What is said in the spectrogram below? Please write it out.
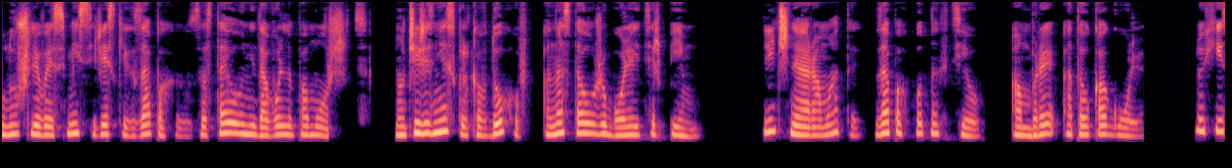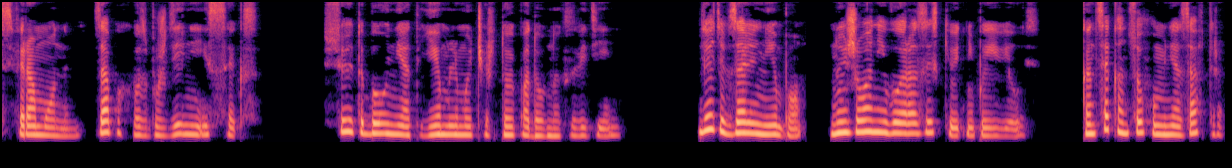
Удушливая смесь резких запахов заставила недовольно поморщиться, но через несколько вдохов она стала уже более терпимой. Личные ароматы, запах потных тел, амбре от алкоголя, духи с феромонами, запах возбуждения и секса. Все это было неотъемлемой чертой подобных заведений. Дяди в зале не было, но и желания его разыскивать не появилось. В конце концов, у меня завтра,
